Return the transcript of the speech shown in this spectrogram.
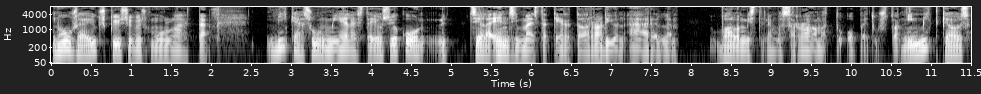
nousee yksi kysymys mulla, että mikä sun mielestä, jos joku on nyt siellä ensimmäistä kertaa radion äärellä – valmistelemassa raamattuopetusta, niin mitkä olisi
